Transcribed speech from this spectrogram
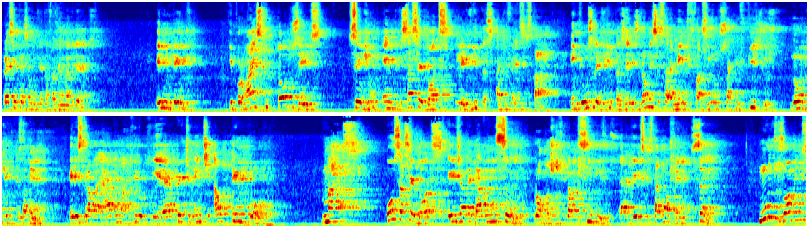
Prestem atenção no que ele está fazendo na liderança. Ele entende que por mais que todos eles sejam entre sacerdotes e levitas, a diferença está em que os levitas eles não necessariamente faziam sacrifícios no Antigo Testamento. Eles trabalhavam aquilo que era pertinente ao templo. Mas os sacerdotes, eles já pegavam no sangue. Pronto, acho que fica mais simples. Era aqueles que estavam de sangue. Muitos homens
